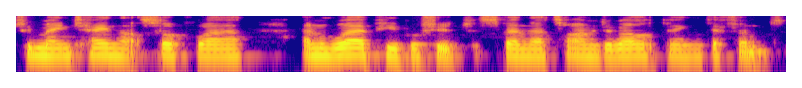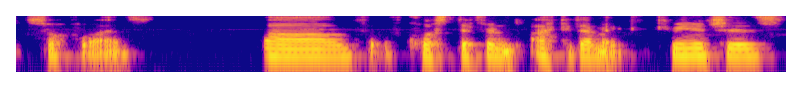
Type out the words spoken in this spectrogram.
to maintain that software and where people should spend their time developing different softwares. Um, of course, different academic communities.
